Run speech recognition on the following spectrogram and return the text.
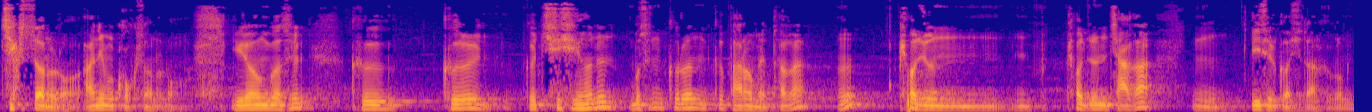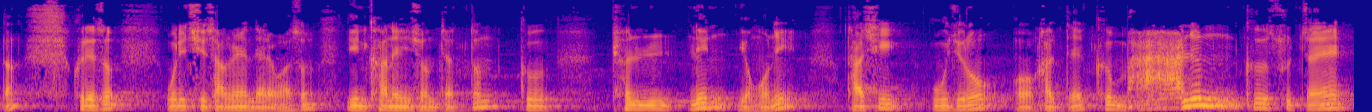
직선으로 아니면 곡선으로 이런 것을 그, 그, 그 지시하는 무슨 그런 그 바로메터가 어? 표준 표준자가 음, 있을 것이다 그겁니다. 그래서 우리 지상에 내려와서 인카네이션 됐던 그 편린 영혼이 다시 우주로 어, 갈때 그 많은 그 숫자의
